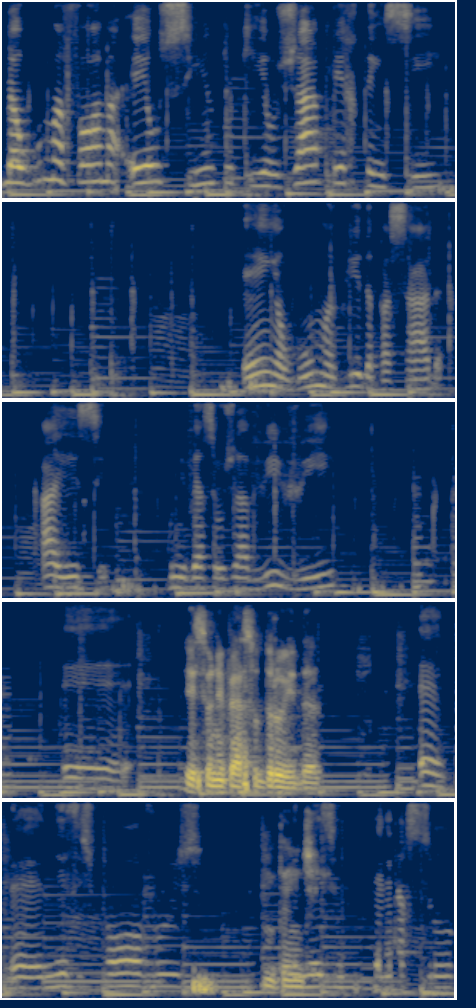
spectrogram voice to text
De alguma forma eu sinto que eu já pertenci em alguma vida passada a esse universo. Eu já vivi. É, esse universo druida. É, é, nesses povos, Entendi. nesse universo.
